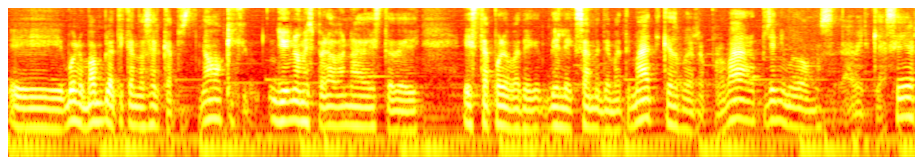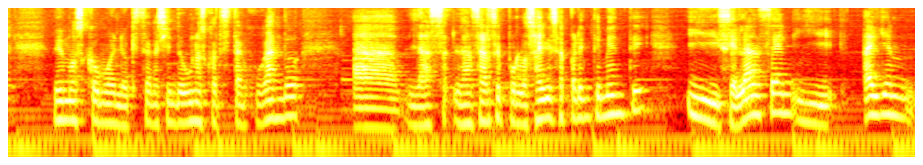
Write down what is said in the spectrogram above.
Eh, bueno, van platicando acerca, pues no, que yo no me esperaba nada de esta, de esta prueba del examen de matemáticas, voy a reprobar, pues ya ni modo vamos a ver qué hacer. Vemos cómo en lo que están haciendo unos cuantos están jugando a lanzarse por los aires aparentemente y se lanzan y alguien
